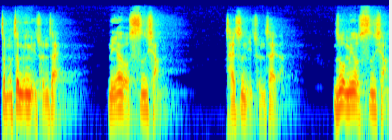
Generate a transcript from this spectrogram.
怎么证明你存在？你要有思想。才是你存在的。如果没有思想，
